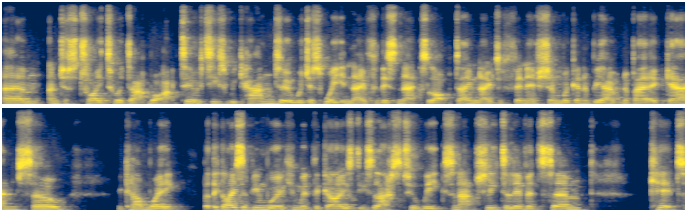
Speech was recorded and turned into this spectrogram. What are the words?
um, and just try to adapt what activities we can do. We're just waiting now for this next lockdown now to finish and we're going to be out and about again. So we can't wait but the guys have been working with the guys these last two weeks and actually delivered some kit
